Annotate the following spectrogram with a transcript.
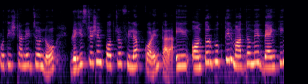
প্রতিষ্ঠানের জন্য রেজিস্ট্রেশন পত্র ফিল করেন তারা। এই অন্তর্ভুক্তির মাধ্যমে ব্যাংকিং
